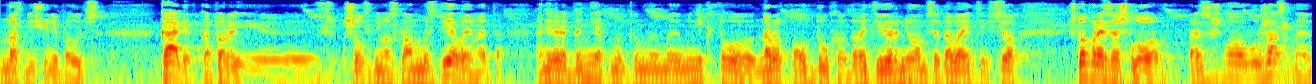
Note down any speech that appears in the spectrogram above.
у нас ничего не получится. Калев, который э, шел с ним, он сказал, мы сделаем это. Они говорят, да нет, мы, мы, мы, мы никто, народ полдухов, давайте вернемся, давайте все. Что произошло? Произошло ужасное.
